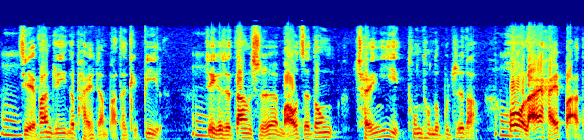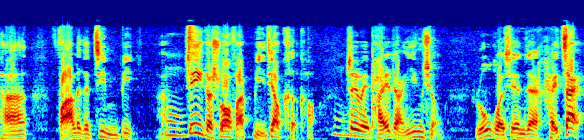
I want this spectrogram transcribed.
嗯，解放军一个排长把他给毙了。这个是当时毛泽东、陈毅通通都不知道，后来还把他罚了个禁闭啊。这个说法比较可靠。这位排长英雄，如果现在还在，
